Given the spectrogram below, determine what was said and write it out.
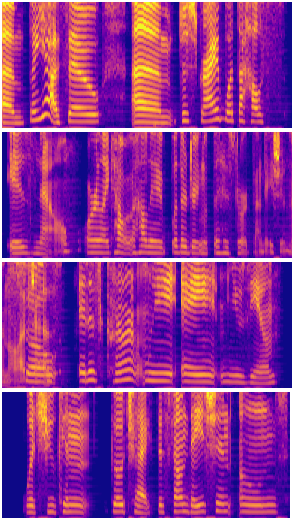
Um, but yeah, so um, describe what the house is now, or like how how they what they're doing with the historic foundation and all that so jazz. it is currently a museum, which you can go check. This foundation owns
